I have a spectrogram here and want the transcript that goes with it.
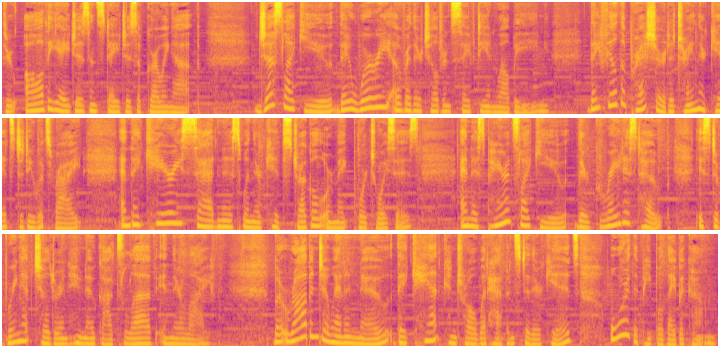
through all the ages and stages of growing up. Just like you, they worry over their children's safety and well being. They feel the pressure to train their kids to do what's right, and they carry sadness when their kids struggle or make poor choices. And as parents like you, their greatest hope is to bring up children who know God's love in their life. But Rob and Joanna know they can't control what happens to their kids or the people they become.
